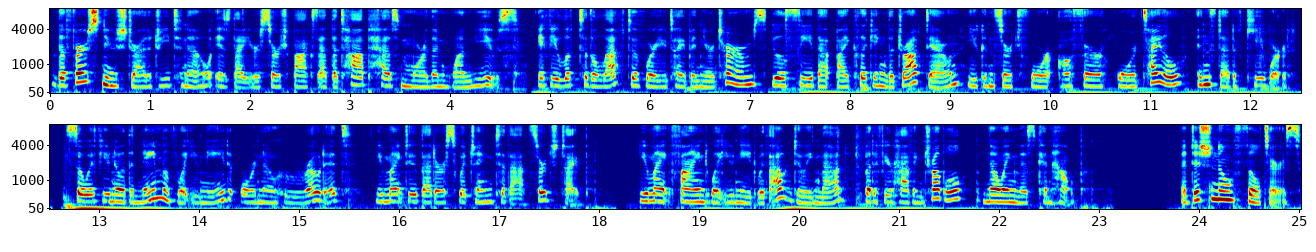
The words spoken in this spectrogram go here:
The first new strategy to know is that your search box at the top has more than one use. If you look to the left of where you type in your terms, you'll see that by clicking the dropdown, you can search for author or title instead of keyword. So if you know the name of what you need or know who wrote it, you might do better switching to that search type. You might find what you need without doing that, but if you're having trouble, knowing this can help. Additional filters.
